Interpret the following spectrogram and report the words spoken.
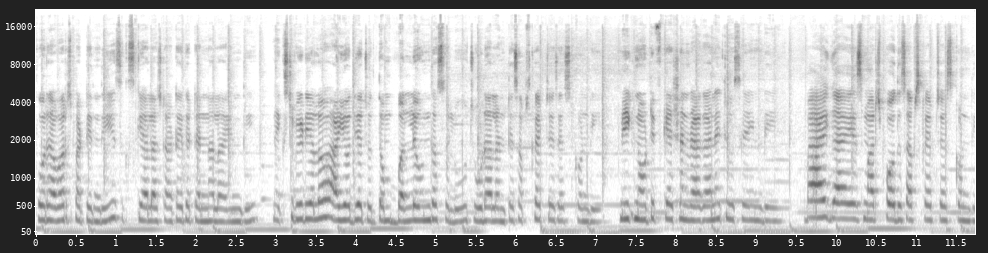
ఫోర్ అవర్స్ పట్టింది. సిక్స్కి అలా స్టార్ట్ అయితే టెన్ అలా అయింది. నెక్స్ట్ వీడియోలో అయోధ్య చూద్దాం. భలే ఉంది అసలు. చూడాలంటే సబ్స్క్రైబ్ చేసేసుకోండి. మీకు నోటిఫికేషన్ రాగానే చూసేయండి. బాయ్ గైస్ మర్చిపోదు సబ్స్క్రైబ్ చేసుకోండి.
